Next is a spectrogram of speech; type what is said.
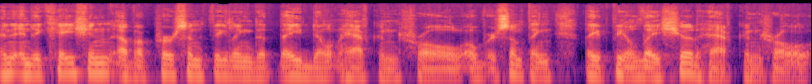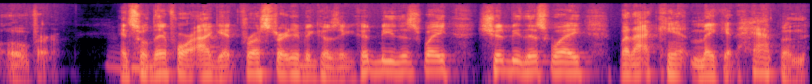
an indication of a person feeling that they don't have control over something they feel they should have control over. Mm-hmm. And so, mm-hmm. therefore, I get frustrated because it could be this way, should be this way, but I can't make it happen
